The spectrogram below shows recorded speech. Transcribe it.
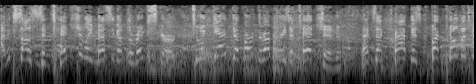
I think Silas is intentionally messing up the ring skirt to again divert the referee's attention. That's that craftiness, but Pillman's got the stick.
